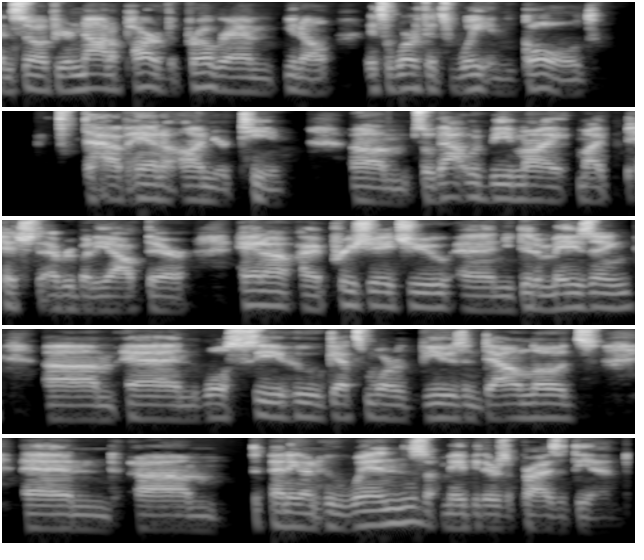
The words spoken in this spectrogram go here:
And so if you're not a part of the program, you know, it's worth its weight in gold to have Hannah on your team. Um, so that would be my my pitch to everybody out there. Hannah, I appreciate you, and you did amazing. Um, and we'll see who gets more views and downloads. And um, depending on who wins, maybe there's a prize at the end.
